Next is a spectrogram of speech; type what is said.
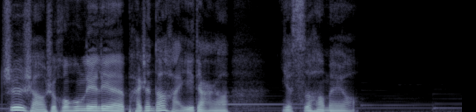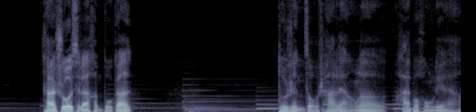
至少是轰轰烈烈、排山倒海一点啊，也丝毫没有。他说起来很不甘，都人走茶凉了，还不轰烈啊？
